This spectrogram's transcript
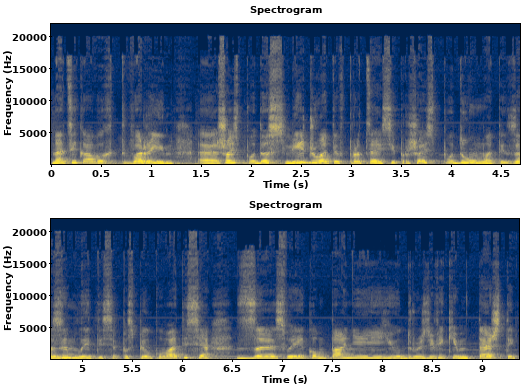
на цікавих тварин, е, щось подосліджувати в процесі, про щось подумати, заземлитися, поспілкуватися з своєю компанією друзів, яким теж такі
